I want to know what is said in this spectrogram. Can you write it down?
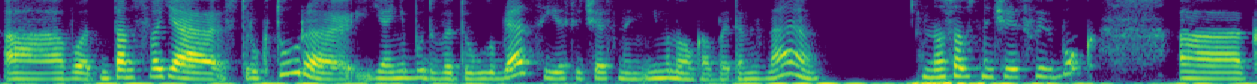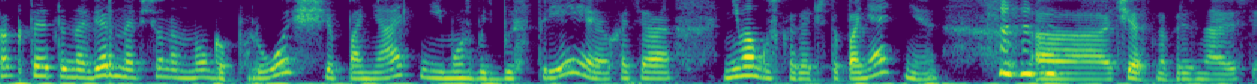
А, вот, но там своя структура, я не буду в это углубляться, если честно, немного об этом знаю. Но, собственно, через Facebook Uh, как-то это, наверное, все намного проще, понятнее, может быть, быстрее, хотя не могу сказать, что понятнее, uh, честно признаюсь.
